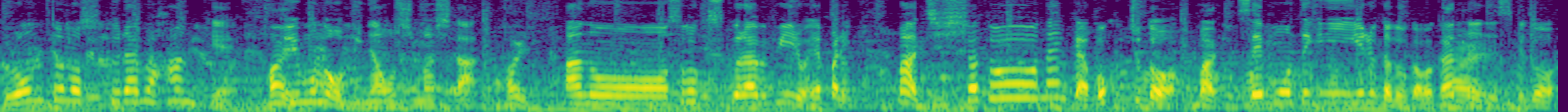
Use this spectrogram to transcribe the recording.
フロントのスクラブ半径というものを見直しました、はい、あのー、すごくスクラブフィールやっぱり、まあ、実写となんか僕ちょっと、まあ、専門的に言えるかどうか分かんないですけど、はい、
